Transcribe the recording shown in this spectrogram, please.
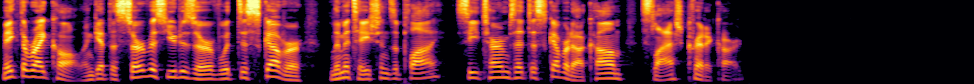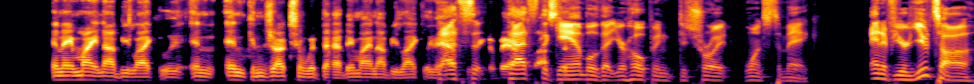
Make the right call and get the service you deserve with Discover. Limitations apply. See terms at discover.com/slash credit card. And they might not be likely in in conjunction with that. They might not be likely to. That's have Rudy Gobert on that's the gamble that you're hoping Detroit wants to make. And if you're Utah,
